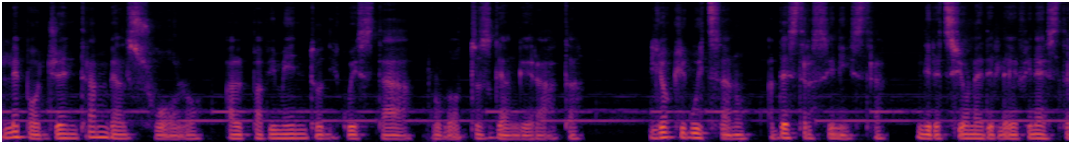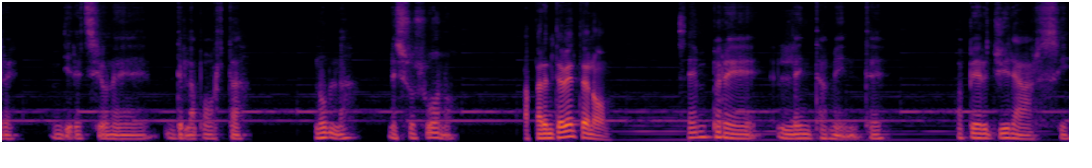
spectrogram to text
Le poggia entrambe al suolo, al pavimento di questa roulotte sgangherata. Gli occhi guizzano a destra e a sinistra, in direzione delle finestre, in direzione della porta. Nulla? Nessun suono? Apparentemente no. Sempre lentamente fa per girarsi,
